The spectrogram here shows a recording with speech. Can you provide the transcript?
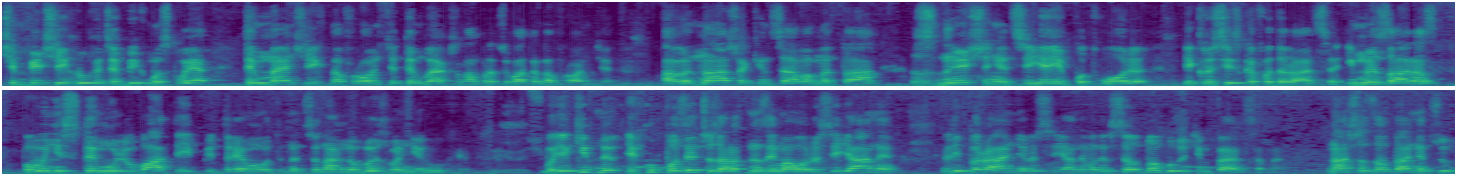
чим більше їх рухається в бік Москви, тим менше їх на фронті, тим легше нам працювати на фронті. Але наша кінцева мета знищення цієї потвори, як Російська Федерація, і ми зараз повинні стимулювати і підтримувати національно визвольні рухи. Бо які б не яку позицію зараз не займали росіяни, ліберальні росіяни, вони все одно будуть імперцями. Наше завдання цю,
